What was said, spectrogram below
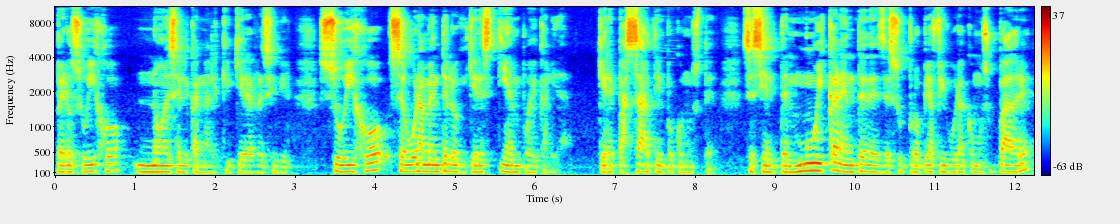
pero su hijo no es el canal que quiere recibir. Su hijo seguramente lo que quiere es tiempo de calidad. Quiere pasar tiempo con usted. Se siente muy carente desde su propia figura como su padre,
